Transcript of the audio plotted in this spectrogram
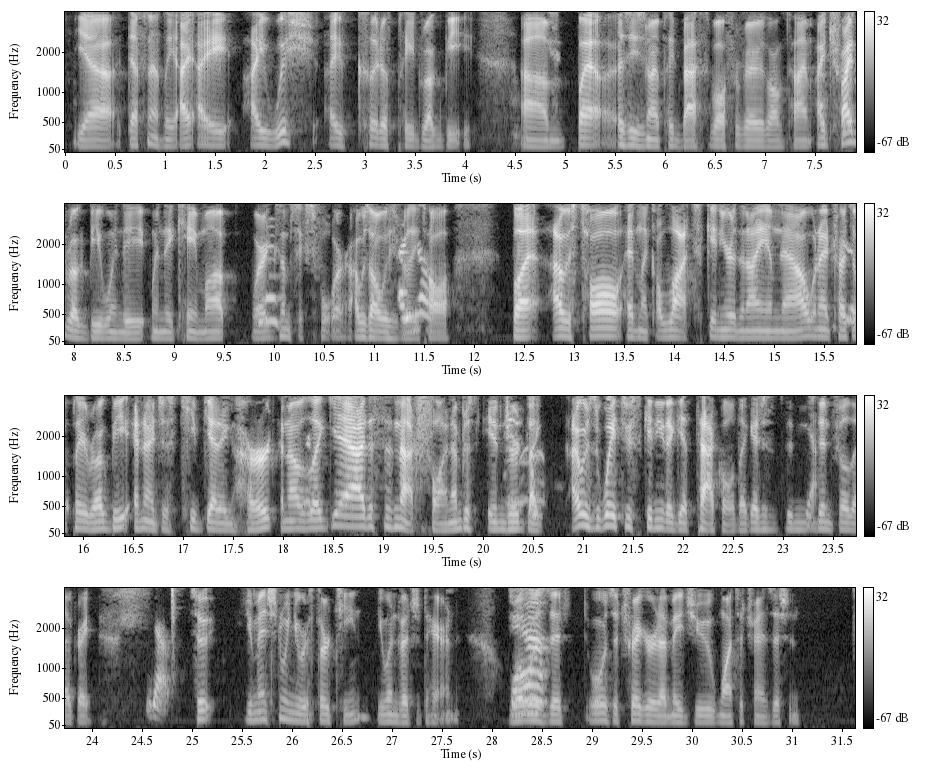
yeah, definitely. I, I I wish I could have played rugby, um, but as you know, I played basketball for a very long time. I tried rugby when they when they came up. Where yes. I'm six four, I was always really tall, but I was tall and like a lot skinnier than I am now when I tried to play rugby, and I just keep getting hurt. And I was like, yeah, this is not fun. I'm just injured. Like I was way too skinny to get tackled. Like I just didn't yeah. didn't feel that great. Yeah. So you mentioned when you were 13, you went vegetarian. What yeah. was it? What was the trigger that made you want to transition?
